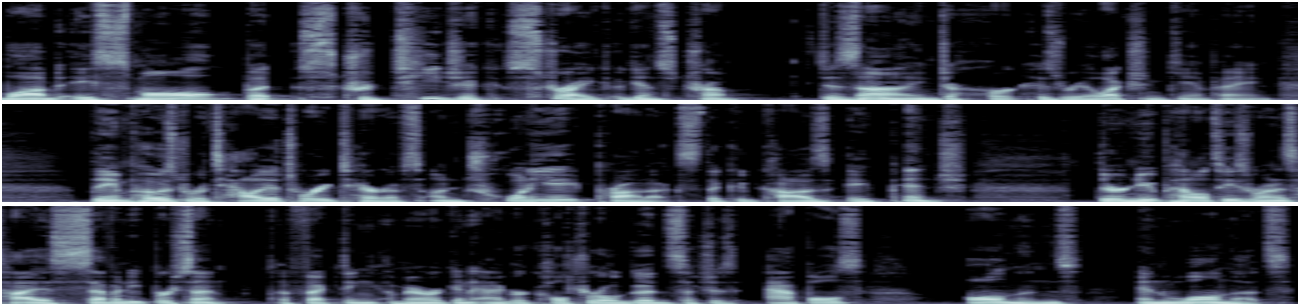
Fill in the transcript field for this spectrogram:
lobbed a small but strategic strike against Trump designed to hurt his reelection campaign. They imposed retaliatory tariffs on 28 products that could cause a pinch. Their new penalties run as high as 70%, affecting American agricultural goods such as apples, almonds, and walnuts,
